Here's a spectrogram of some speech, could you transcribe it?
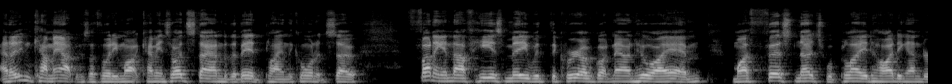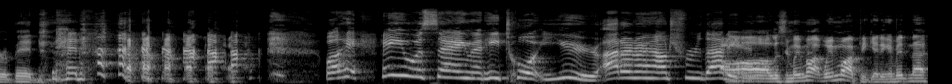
And I didn't come out because I thought he might come in. So I'd stay under the bed playing the cornet. So funny enough, here's me with the career I've got now and who I am. My first notes were played hiding under a bed. Bed. well, he he was saying that he taught you. I don't know how true that is. Oh, listen, we might we might be getting a bit. No,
